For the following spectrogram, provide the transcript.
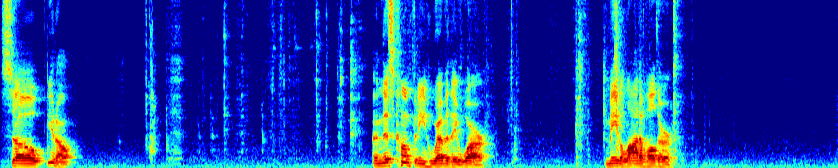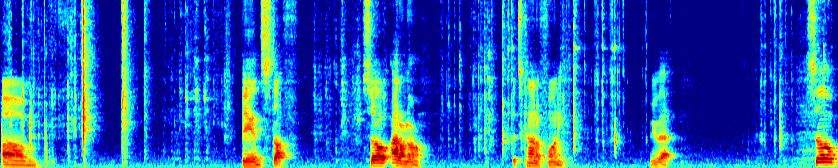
So, you know, and this company, whoever they were, made a lot of other um, band stuff. So, I don't know. It's kind of funny. Look at that. So,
